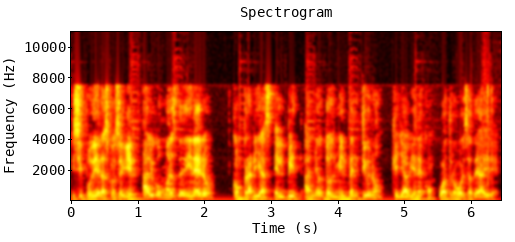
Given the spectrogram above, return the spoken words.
Y si pudieras conseguir algo más de dinero, comprarías el Bit año 2021 que ya viene con cuatro bolsas de aire.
